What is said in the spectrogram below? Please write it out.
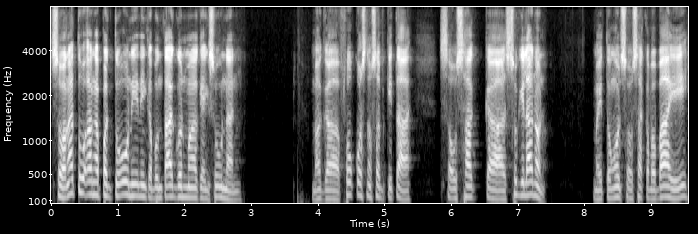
So, ang ato ang pagtuon ni ining kabuntagon mga kaigsunan, mag-focus na sab kita sa usa ka sugilanon. May tungod sa usa ka babae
